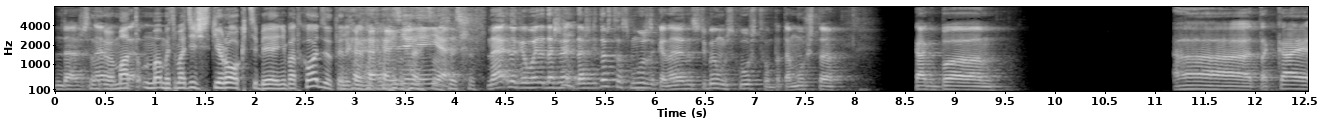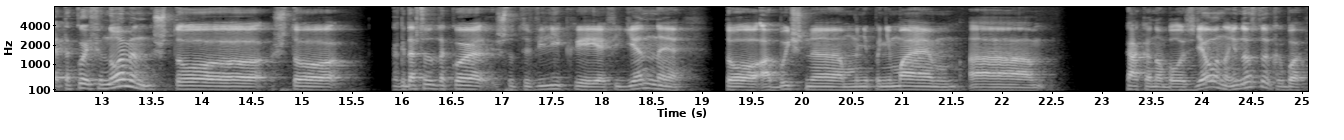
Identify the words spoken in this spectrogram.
да, Что знаю- такое, мат- да. м- математический рок тебе не подходит? Или как это Не-не-не. Ну, как бы это даже, даже не то, что с музыкой, наверное, с любым искусством, потому что как бы а, такая, такой феномен, что, что когда что-то такое, что-то великое и офигенное, то обычно мы не понимаем, а, как оно было сделано. Не то, что как бы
